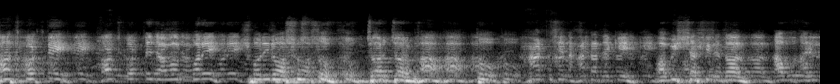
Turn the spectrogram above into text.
হজ করতে হজ করতে যাওয়ার পরে শরীর অসুস্থ, জ্বর জ্বর ভাব, তো হাঁটছেন হাঁটা দেখে অবিশ্বাসীর দল, আবু জাহেল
